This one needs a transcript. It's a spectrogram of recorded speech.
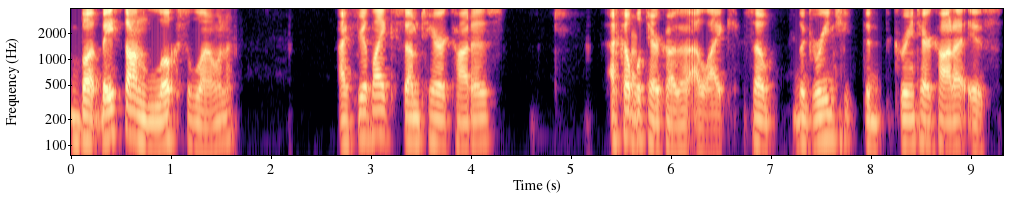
but based on looks alone, I feel like some terracottas, a couple terracotta I like. So the green the green terracotta is,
